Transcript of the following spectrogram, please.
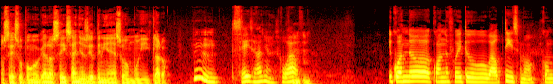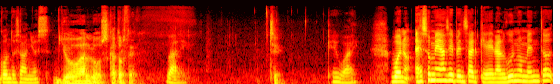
no sé, supongo que a los seis años yo tenía eso muy claro. Hmm, seis años, wow. ¿Y cuándo, cuándo fue tu bautismo? ¿Con cuántos años? Yo a los 14, Vale, sí. qué guay. Bueno, eso me hace pensar que en algún momento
